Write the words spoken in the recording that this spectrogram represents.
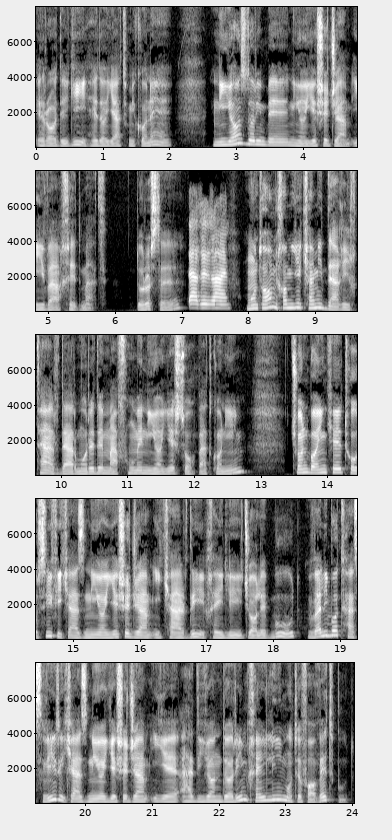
ارادگی هدایت می‌کنه نیاز داریم به نیایش جمعی و خدمت. درسته؟ دقیقا منتها می‌خوام یه کمی دقیق تر در مورد مفهوم نیایش صحبت کنیم چون با اینکه توصیفی که از نیایش جمعی کردی خیلی جالب بود ولی با تصویری که از نیایش جمعی ادیان داریم خیلی متفاوت بود.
